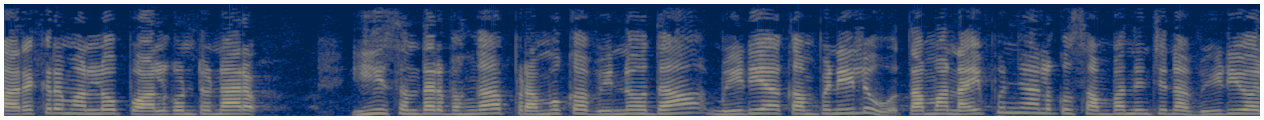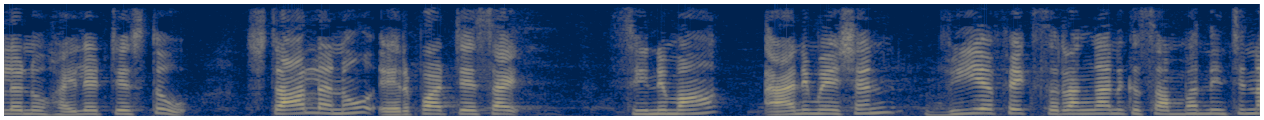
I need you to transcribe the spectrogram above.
కార్యక్రమంలో పాల్గొంటున్నారు. ఈ సందర్భంగా ప్రముఖ వినోద మీడియా కంపెనీలు తమ నైపుణ్యాలకు సంబంధించిన వీడియోలను హైలైట్ చేస్తూ స్టాళ్ళను ఏర్పాటు చేశాయి. సినిమా యానిమేషన్ విఎఫ్ఎక్స్ రంగానికి సంబంధించిన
